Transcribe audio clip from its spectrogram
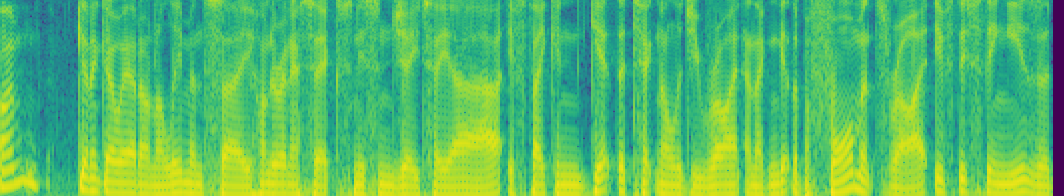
I'm going to go out on a limb and say Honda NSX, Nissan GTR, if they can get the technology right and they can get the performance right, if this thing is a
